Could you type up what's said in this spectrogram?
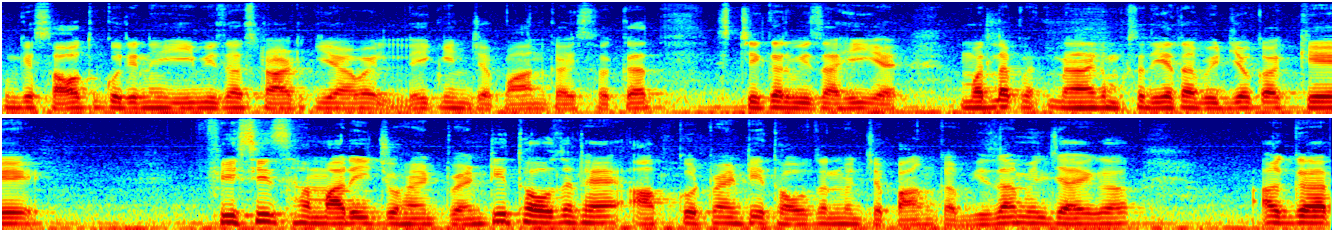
क्योंकि साउथ कोरिया ने ई वीज़ा स्टार्ट किया हुआ है, लेकिन जापान का इस वक्त स्टिकर वीज़ा ही है। मतलब मेरा मकसद ये था वीडियो का कि फीसिस हमारी जो हैं ट्वेंटी थाउज़ेंड है। आपको ट्वेंटी थाउज़ेंड में जापान का वीज़ा मिल जाएगा। अगर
